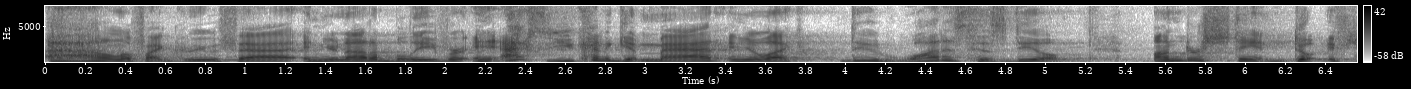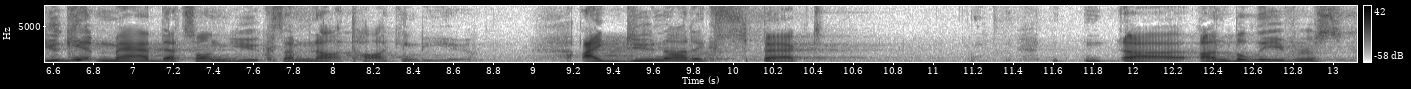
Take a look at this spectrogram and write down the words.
I don't know if I agree with that, and you're not a believer, and actually you kind of get mad and you're like, dude, what is his deal? Understand, if you get mad, that's on you because I'm not talking to you. I do not expect uh, unbelievers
